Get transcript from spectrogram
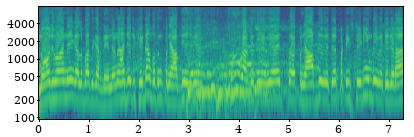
ਨੌਜਵਾਨ ਨੇ ਗੱਲਬਾਤ ਕਰਦੇ ਇਹਨਾਂ ਨਾਲ। ਹਾਂਜੀ, ਅੱਜ ਖੇਡਾਂ ਵਤਨ ਪੰਜਾਬ ਦੀਆਂ ਜਿਹੜੀਆਂ ਸ਼ੁਰੂ ਕਰ ਦਿੱਤੀਆਂ ਗਈਆਂ, ਪ- ਪੰਜਾਬ ਦੇ ਵਿੱਚ, ਪੱਟੀ ਸਟੇਡੀਅਮ ਦੇ ਵਿੱਚ ਜਿਹੜਾ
